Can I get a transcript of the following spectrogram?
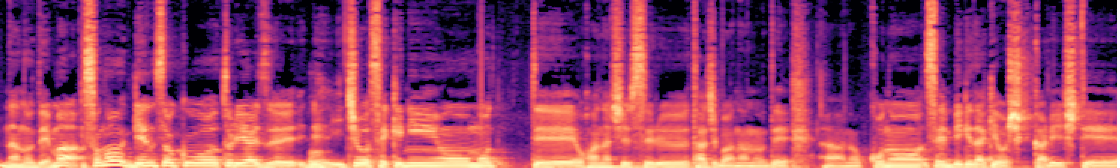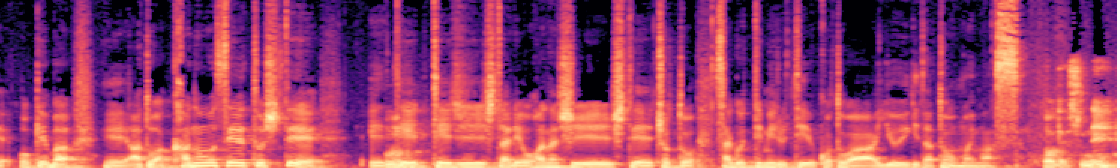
なので、まあ、その原則をとりあえず、ね一応責任を持ってお話しする立場なので、あの、この線引きだけをしっかりしておけば、えーあとは可能性として、えーて提示したりお話しして、ちょっと探ってみるっていうことは有意義だと思います。そうですね。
